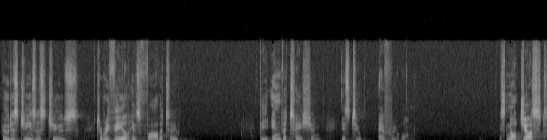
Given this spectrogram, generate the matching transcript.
Who does Jesus choose to reveal his Father to? The invitation is to everyone. It's not just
